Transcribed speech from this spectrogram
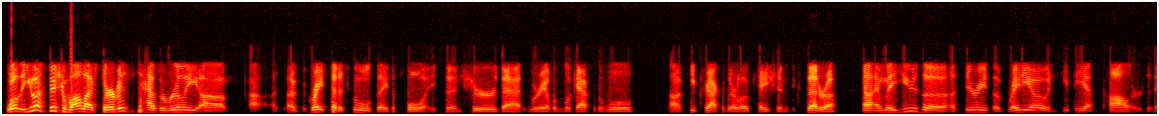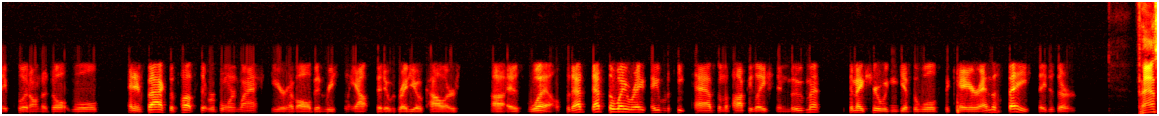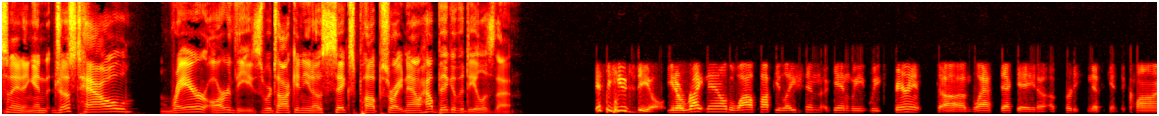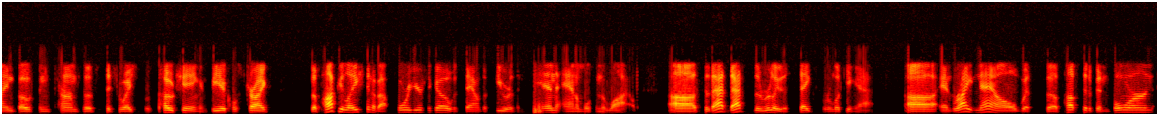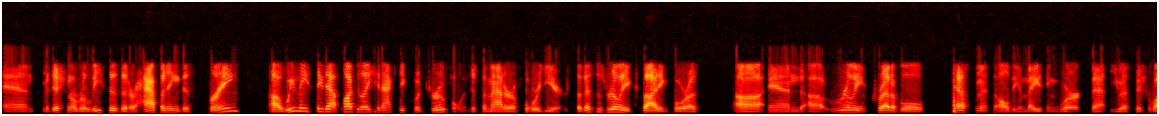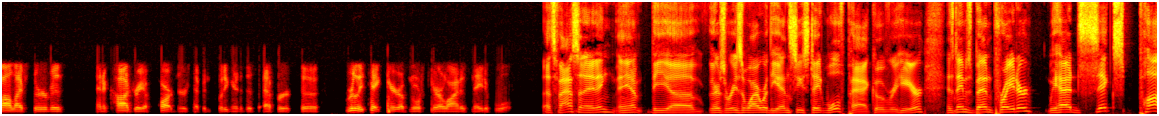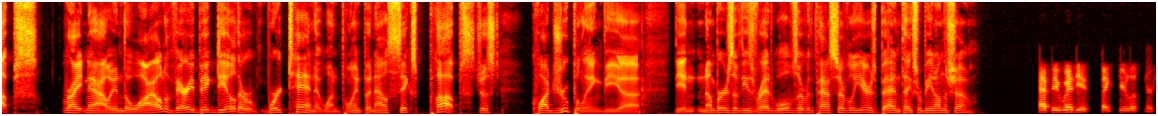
Well, the U.S. Fish and Wildlife Service has a really um, a, a great set of tools they deploy to ensure that we're able to look after the wolves, uh, keep track of their locations, et Uh, and they use a, a, series of radio and GPS collars that they put on adult wolves. And in fact, the pups that were born last year have all been recently outfitted with radio collars uh, as well. So that's that's the way we're able to keep tabs on the population and movement to make sure we can give the wolves the care and the space they deserve. Fascinating. And just how rare are these? We're talking, you know, six pups right now. How big of a deal is that? It's a huge deal. You know, right now the wild population, again, we we last decade a, a pretty significant decline, both in terms of situations with poaching and vehicle strikes. The population about four years ago was down to fewer than ten animals in the wild. Uh, so that that's the really the stakes we're looking at. Uh, and right now, with the pups that have been born and some additional releases that are happening this spring, uh, we may see that population actually quadruple in just a matter of four years. So this is really exciting for us uh, and uh, really incredible testament to all the amazing work that the U.S. Fish and Wildlife Service and a cadre of partners have been putting into this effort to really take care of North Carolina's native wolves. That's fascinating. And the uh, there's a reason why we're the NC State Wolf Pack over here. His name's Ben Prater. We had six pups right now in the wild. A very big deal. There were 10 at one point, but now six pups, just quadrupling the uh, the numbers of these red wolves over the past several years. Ben, thanks for being on the show. Happy with you. Thanks to your listeners.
